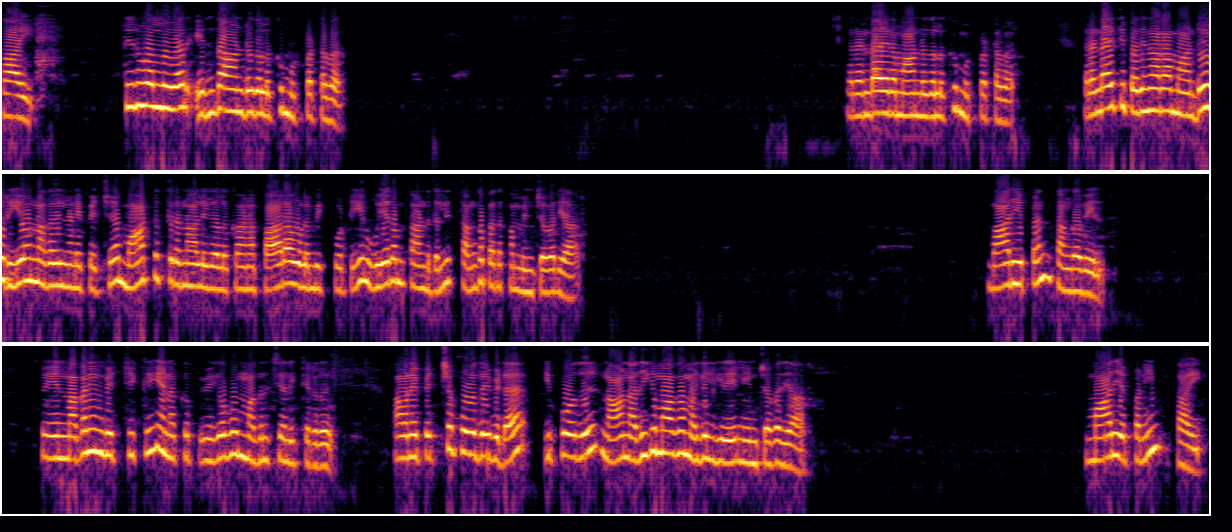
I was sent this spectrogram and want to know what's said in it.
காய். திருவள்ளுவர் எந்த ஆண்டுகளுக்கு முற்பட்டவர்? இரண்டாயிரம் ஆண்டுகளுக்கு முற்பட்டவர். இரண்டாயிரத்தி பதினாறாம் ஆண்டு ரியோ நகரில் நடைபெற்ற மாற்றுத்திறனாளிகளுக்கான பாரா ஒலிம்பிக் போட்டியில் உயரம் தாண்டுதலில் தங்கப்பதக்கம் வென்றவர் யார்? மாரியப்பன் தங்கவேல். ஸோ என் மகனின் வெற்றிக்கு எனக்கு மிகவும் மகிழ்ச்சி அளிக்கிறது. அவனை பெற்ற பொழுதை விட இப்போது நான் அதிகமாக மகிழ்கிறேன் என்றவர் யார்? மாரியப்பனின் தாய்.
